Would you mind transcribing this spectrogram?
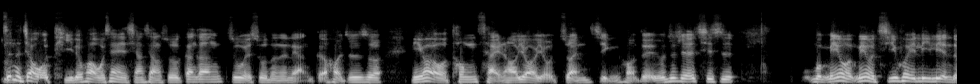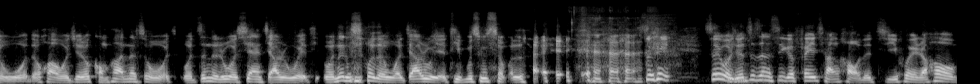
真的叫我提的话，我现在也想想说，刚刚主委说的那两个哈，就是说你要有通才，然后又要有专精哈。对，我就觉得其实我没有没有机会历练的我的话，我觉得恐怕那时候我我真的如果现在加入我也提，我那个时候的我加入也提不出什么来，所以。所以我觉得这真的是一个非常好的机会。然后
